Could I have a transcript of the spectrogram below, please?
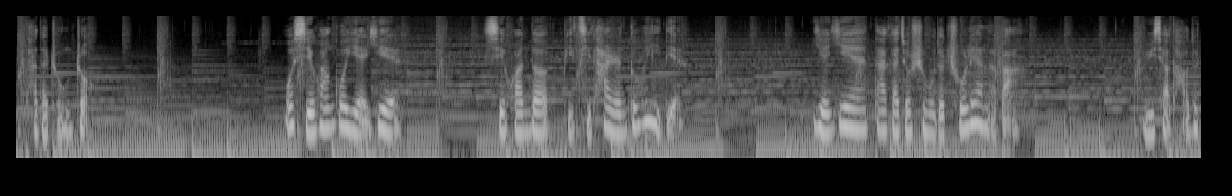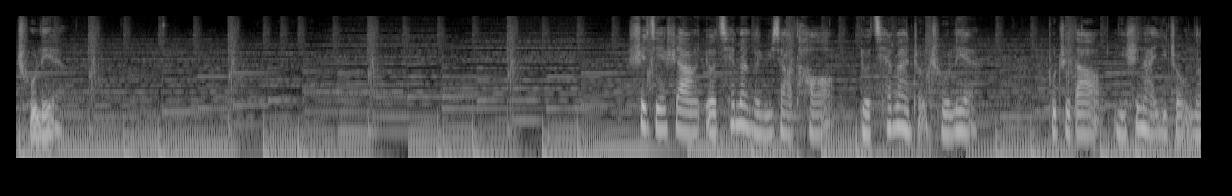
他的种种。我喜欢过爷爷，喜欢的比其他人多一点。爷爷大概就是我的初恋了吧，于小桃的初恋。世界上有千万个于小桃，有千万种初恋，不知道你是哪一种呢？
